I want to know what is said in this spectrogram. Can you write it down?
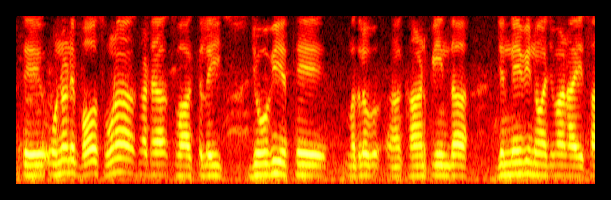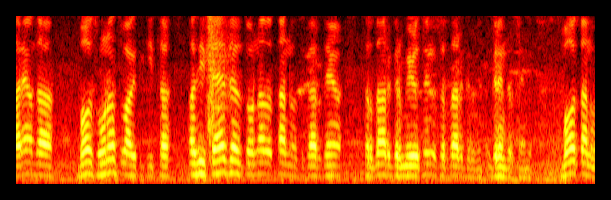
ਤੇ ਉਹਨਾਂ ਨੇ ਬਹੁਤ ਸੋਹਣਾ ਸਾਡਾ ਸਵਾਗਤ ਲਈ, ਜੋ ਵੀ ਇੱਥੇ ਮਤਲਬ ਖਾਣ ਪੀਣ ਦਾ, ਜਿੰਨੇ ਵੀ ਨੌਜਵਾਨ ਆਏ ਸਾਰਿਆਂ ਦਾ ਬਹੁਤ ਸੋਹਣਾ ਸਵਾਗਤ ਕੀਤਾ। ਅਸੀਂ ਤਹਿ ਦਿਲ ਤੋਂ ਉਹਨਾਂ ਦਾ ਧੰਨਵਾਦ ਕਰਦੇ ਹਾਂ ਸਰਦਾਰ ਗੁਰਮੇਲ ਸਿੰਘ ਸਰਦਾਰ ਗੁਰ- ਗੁਰਿੰਦਰ ਸਿੰਘ। ਬਹੁਤ ਧੰਨਵਾਦ।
